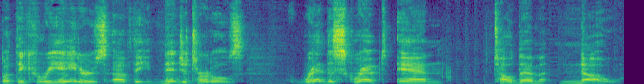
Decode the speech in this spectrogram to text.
But the creators of the Ninja Turtles read the script and told them no.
